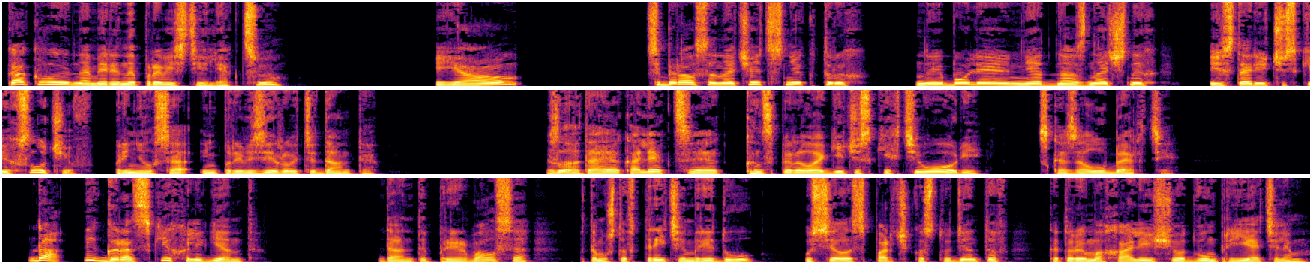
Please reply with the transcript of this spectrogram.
«Как вы намерены провести лекцию?» «Я собирался начать с некоторых наиболее неоднозначных исторических случаев, принялся импровизировать Данте. «Золотая коллекция конспирологических теорий», — сказал Уберти. «Да, и городских легенд». Данте прервался, потому что в третьем ряду уселась парочка студентов, которые махали еще двум приятелям.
